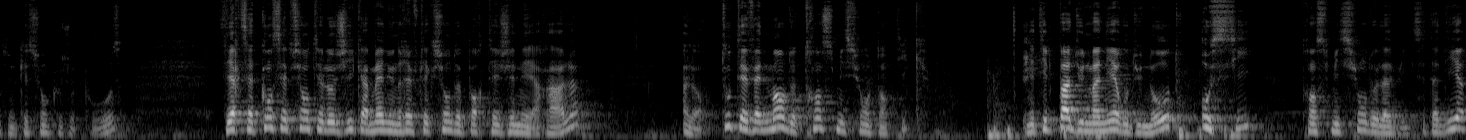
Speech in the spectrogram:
C'est une question que je pose. C'est-à-dire que cette conception théologique amène une réflexion de portée générale, Alors, tout événement de transmission authentique n'est-il pas d'une manière ou d'une autre aussi transmission de la vie, c'est-à-dire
